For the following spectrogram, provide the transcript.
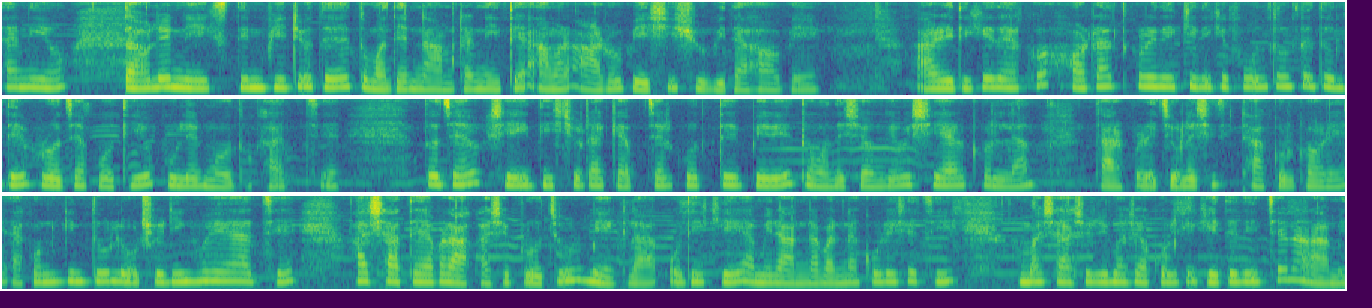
জানিও। তাহলে নেক্সট দিন ভিডিওতে তোমাদের নামটা নিতে আমার আরও বেশি সুবিধা হবে। আর এদিকে দেখো, হঠাৎ করে দেখি এদিকে ফুল তুলতে তুলতে প্রজাপতিও ফুলের মধু খাচ্ছে। তো যাই হোক, সেই দৃশ্যটা ক্যাপচার করতে পেরে তোমাদের সঙ্গেও শেয়ার করলাম। তারপরে চলে এসেছি ঠাকুর ঘরে। এখন কিন্তু লোডশেডিং হয়ে আছে আর সাথে আবার আকাশে প্রচুর মেঘলা। ওদিকে আমি রান্না বান্না করে এসেছি। আমার শাশুড়ি মা সকলকে খেতে দিচ্ছেন আর আমি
